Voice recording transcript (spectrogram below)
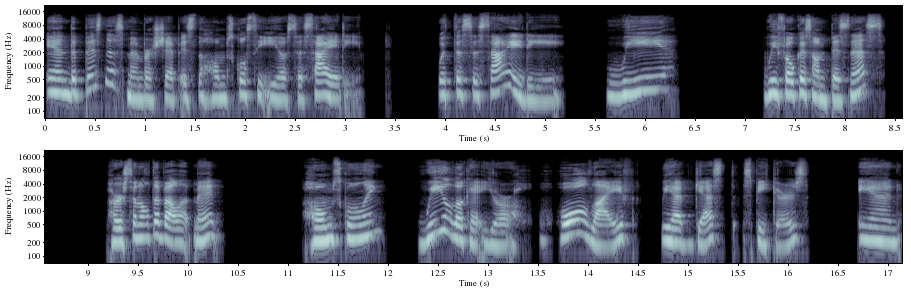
And the business membership is the Homeschool CEO Society. With the society, we we focus on business, personal development, homeschooling. We look at your whole life. We have guest speakers, and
